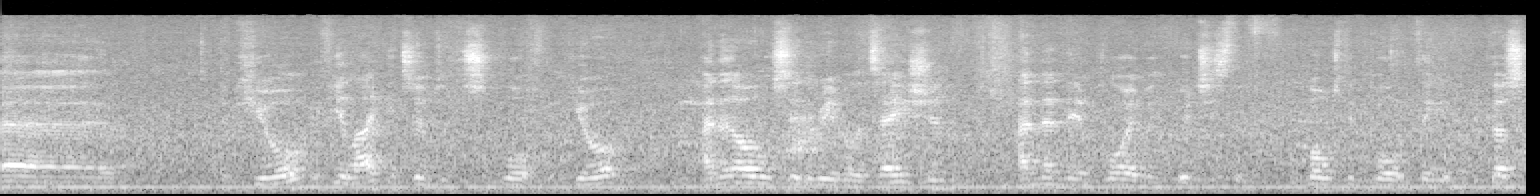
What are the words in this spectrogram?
uh, the cure, if you like, in terms of the support for the cure, and then obviously the rehabilitation, and then the employment, which is the most important thing. Because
